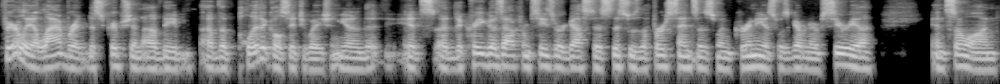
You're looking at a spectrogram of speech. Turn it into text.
fairly elaborate description of the of the political situation. You know, that it's a decree goes out from Caesar Augustus. This was the first census when Quirinius was governor of Syria, and so on.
